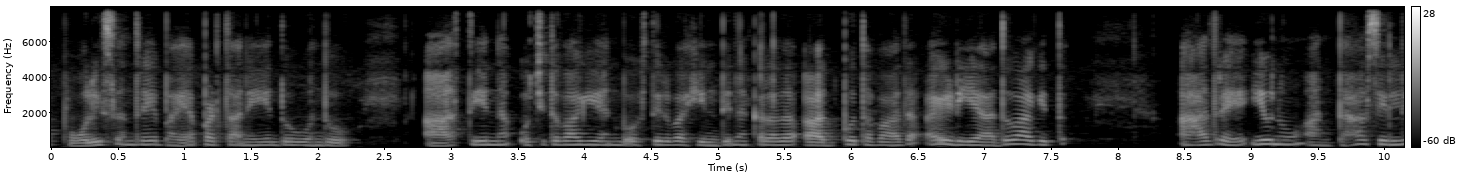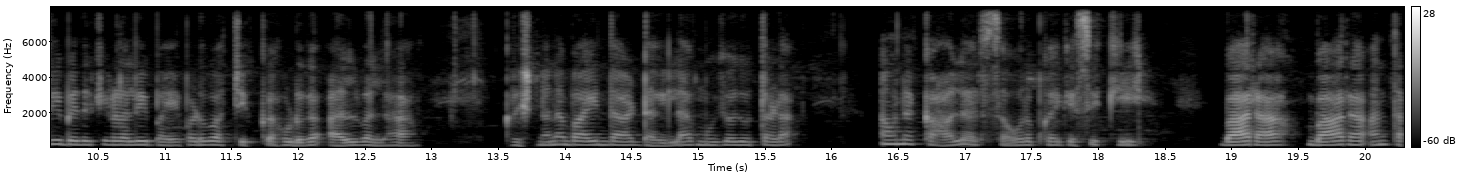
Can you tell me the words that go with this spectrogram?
ಪೊಲೀಸ್ ಅಂದರೆ ಭಯಪಡ್ತಾನೆ ಎಂದು ಒಂದು ಆಸ್ತಿಯನ್ನು ಉಚಿತವಾಗಿ ಅನುಭವಿಸ್ತಿರುವ ಹಿಂದಿನ ಕಾಲದ ಅದ್ಭುತವಾದ ಐಡಿಯಾ ಅದು ಆಗಿತ್ತು. ಆದರೆ ಇವನು ಅಂತಹ ಸಿಲ್ಲಿ ಬೆದರಿಕೆಗಳಲ್ಲಿ ಭಯಪಡುವ ಚಿಕ್ಕ ಹುಡುಗ ಅಲ್ವಲ್ಲ? ಕೃಷ್ಣನ ಬಾಯಿಂದ ಡೈಲಾಗ್ ಮುಗಿಯೋದು ತಡ. ಅವನ ಕಾಲರ್ ಸೌರಭ್ ಕೈಗೆ ಸಿಕ್ಕಿ, ಬಾರ ಬಾರ ಅಂತ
